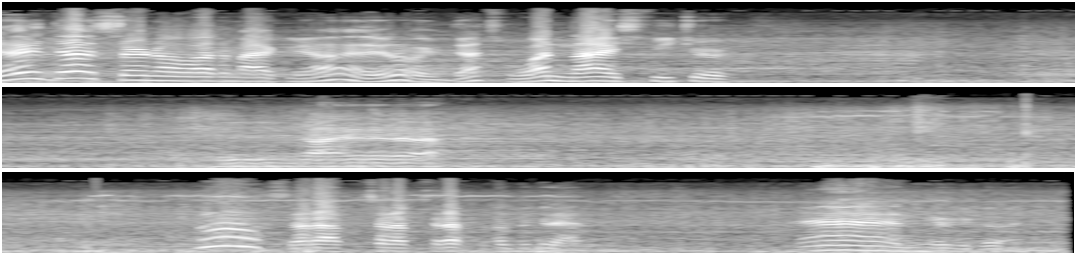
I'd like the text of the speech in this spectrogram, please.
Yeah, it does turn off automatically. Huh? You know, that's one nice feature. Oh, sarap, sarap, sarap. Look at that. And here we go.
